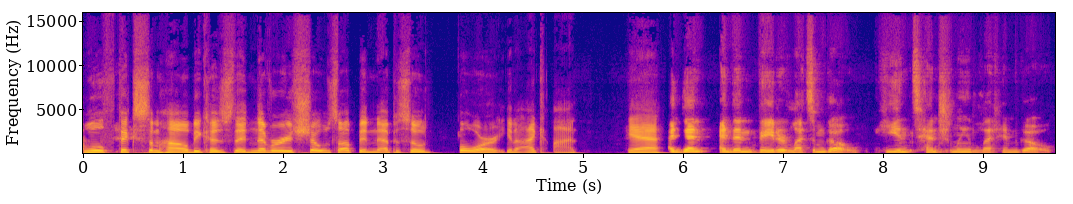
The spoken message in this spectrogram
we'll fix somehow because it never shows up in episode four. You know, I on. Yeah. And then and then Vader lets him go. He intentionally let him go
